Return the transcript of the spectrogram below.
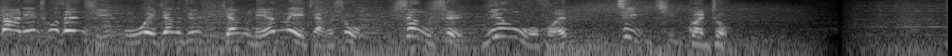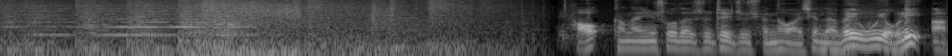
大年初三起，五位将军将联袂讲述盛世英武魂，敬请关注。好，刚才您说的是这只拳头啊，现在威武有力啊。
